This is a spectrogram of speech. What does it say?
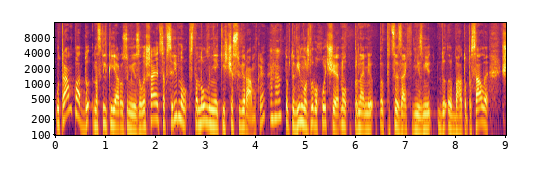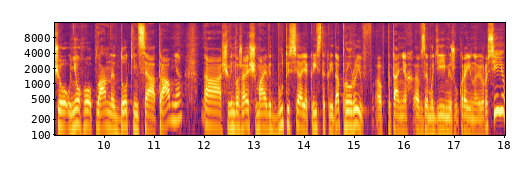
у Трампа, до- наскільки я розумію, залишається все рівно встановлені якісь часові рамки. Тобто він можливо хоче, ну принаймні це західні змі багато писали, що у нього плани до кінця травня. А що він вважає, що має відбутися якийсь такий да прорив е, в питаннях взаємодії між Україною і Росією.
